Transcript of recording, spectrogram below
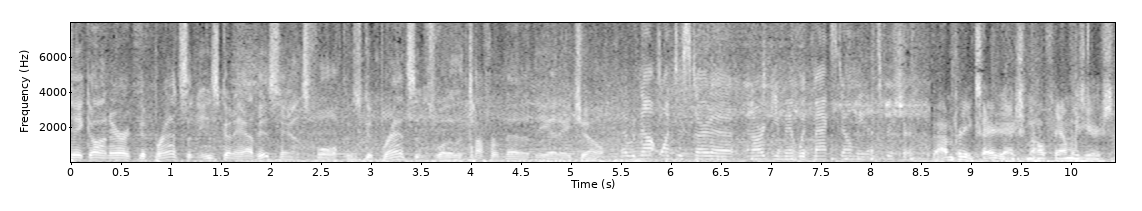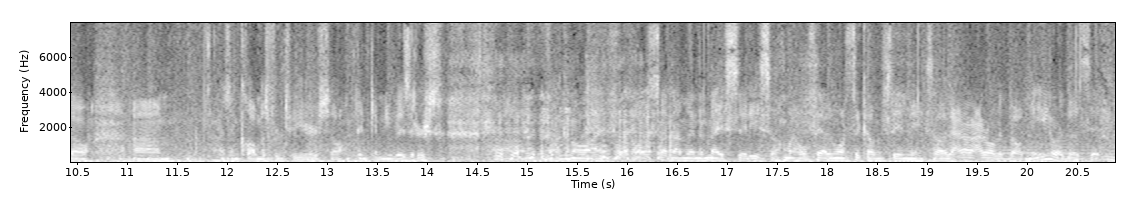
take on Erik Gudbranson, he's going to have his hands full because Gudbranson's one of the tougher men in the NHL. I would not want to start a, an argument with Max Domi, that's for sure. I'm pretty excited, actually. My whole family's here, so um, I was in Columbus for two years, so didn't get many visitors. Um, not gonna lie, but all of a sudden I'm in a nice city, so my whole family wants to come see me. So I don't, I don't know if it's about me or the city.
